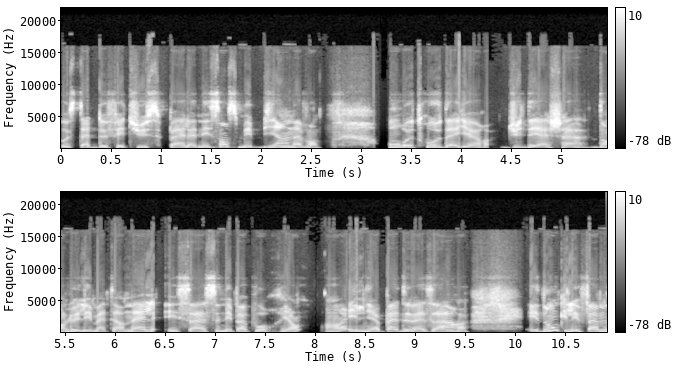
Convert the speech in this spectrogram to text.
au stade de fœtus, pas à la naissance, mais bien avant. On retrouve d'ailleurs du DHA dans le lait maternel, et ça, ce n'est pas pour rien. Hein, il n'y a pas de hasard. Et donc, les femmes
